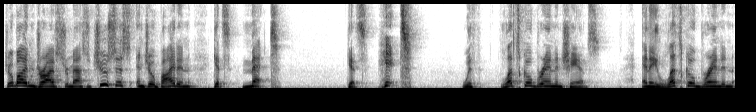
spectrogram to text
Joe Biden drives through Massachusetts, and Joe Biden gets met, gets hit with Let's Go Brandon chants and a Let's Go Brandon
